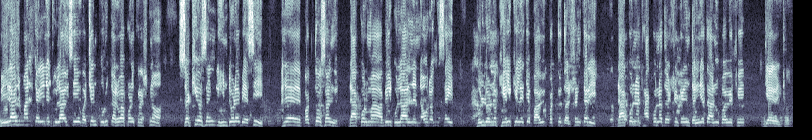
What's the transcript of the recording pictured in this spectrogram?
બિરાજમાન કરીને ઝુલાવીશું. એ વચન પૂરું કરવા પણ કૃષ્ણ સખીઓ સંઘ હિંડોળે બેસી અને ભક્તો સંઘ ડાકોરમાં અબિલ ગુલાલ ને નવરંગ સહિત ફૂલડોળનો ખેલ ખેલે છે, ભાવિક ભક્તો દર્શન કરી ડાકોરના ઠાકોરના દર્શન કરીને ધન્યતા અનુભવે છે. જય રણછોડ.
